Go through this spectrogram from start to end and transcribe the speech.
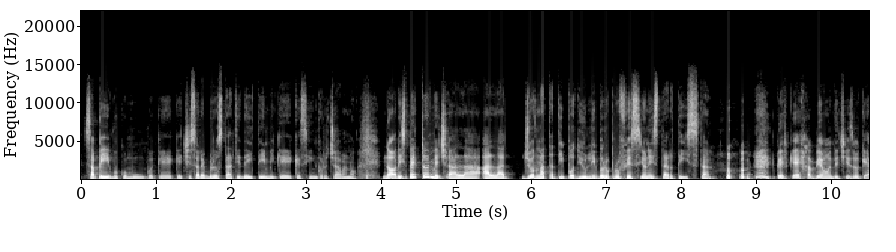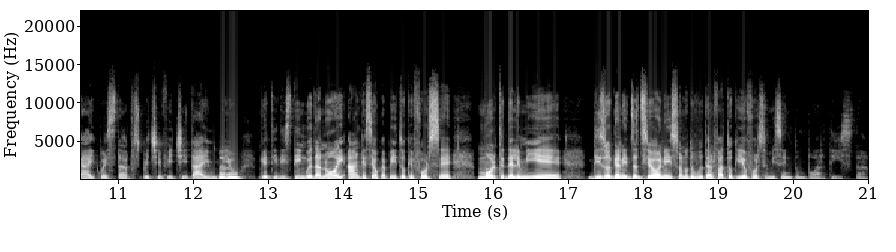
sapevo comunque che, che ci sarebbero stati dei temi che, che si incrociavano. No, rispetto invece alla, alla giornata tipo di un libero professionista artista, perché abbiamo deciso che hai questa specificità in più Mhm. che ti distingue da noi, anche se ho capito che forse molte delle mie disorganizzazioni sono dovute al fatto che io forse mi sento un po' artista.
